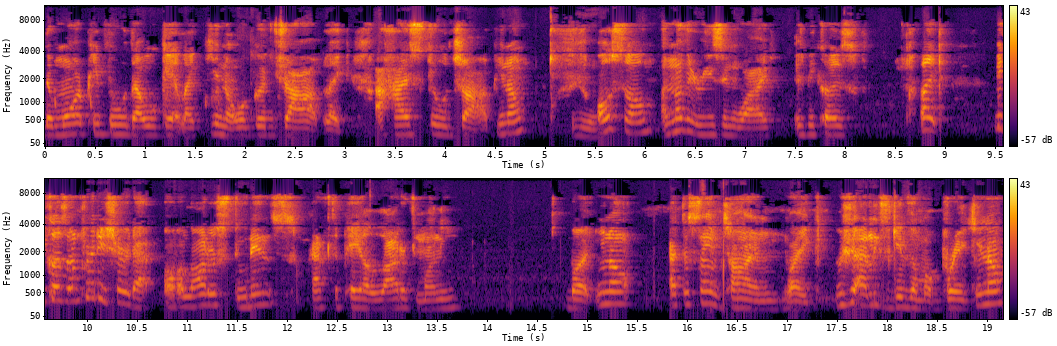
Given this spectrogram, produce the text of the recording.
the more people that will get like you know a good job, like a high skilled job, you know. Yeah. Also, another reason why is because, like, because I'm pretty sure that a lot of students have to pay a lot of money, but you know, at the same time, like we should at least give them a break, you know?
